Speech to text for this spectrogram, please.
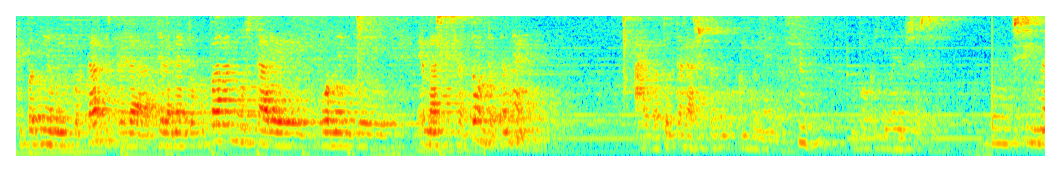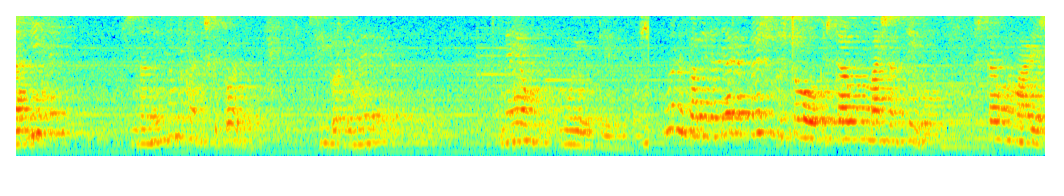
Que para mí é moi importante ter a, ter a mente ocupada, non estar eh, coa mente é máis que xa tonta tamén. Algo tontarás, pero un poquinho menos. Mm un poquinho menos así. Si me admiten, si me admiten por antes que podo. Sí, porque me, me é moi útil. Bueno, para a vida diaria, por iso que estou, que está un máis activo, está un máis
